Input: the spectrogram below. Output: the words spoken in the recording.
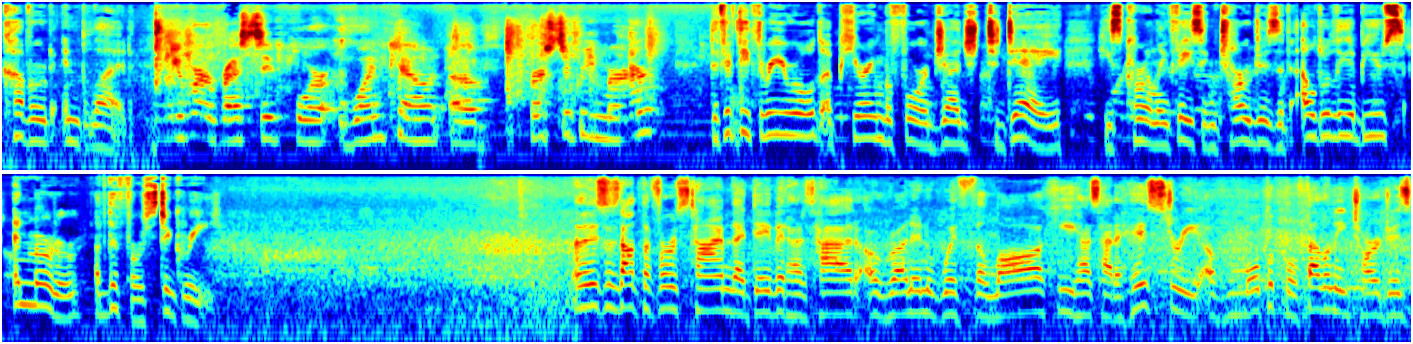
covered in blood. You were arrested for one count of first degree murder the 53 year old appearing before a judge today. He's currently facing charges of elderly abuse and murder of the first degree. And this is not the first time that David has had a run in with the law. He has had a history of multiple felony charges,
